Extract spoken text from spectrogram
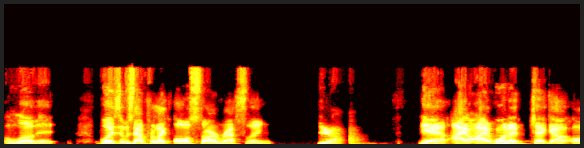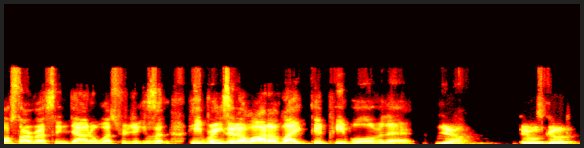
I love it. Was it was that for like All Star Wrestling? Yeah. Yeah, I I want to check out All Star Wrestling down in West Virginia because he brings in a lot of like good people over there. Yeah. It was good.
